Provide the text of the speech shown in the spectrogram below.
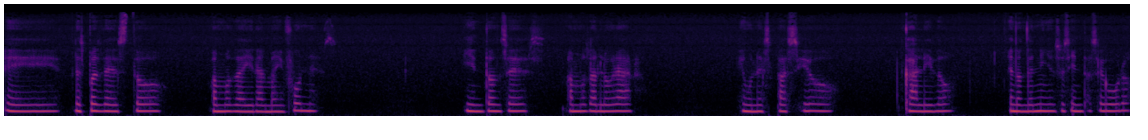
Eh, después de esto vamos a ir al mindfulness y entonces vamos a lograr en un espacio cálido en donde el niño se sienta seguro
